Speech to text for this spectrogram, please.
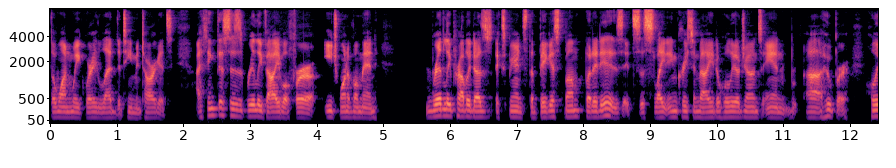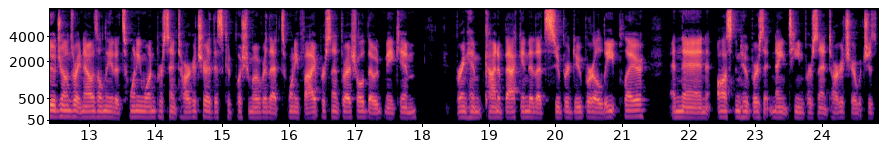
the one week where he led the team in targets. I think this is really valuable for each one of them. And Ridley probably does experience the biggest bump, but it is. It's a slight increase in value to Julio Jones and uh, Hooper. Julio Jones right now is only at a 21% target share. This could push him over that 25% threshold. That would make him bring him kind of back into that super duper elite player. And then Austin Hooper's at 19% target share, which is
